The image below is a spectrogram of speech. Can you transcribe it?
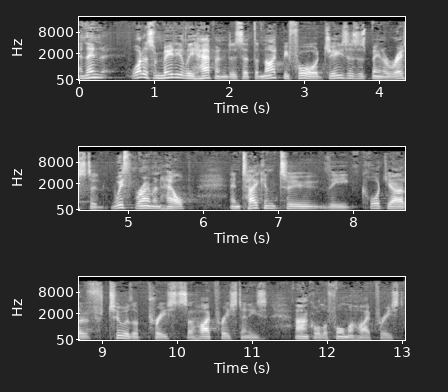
And then what has immediately happened is that the night before, Jesus has been arrested with Roman help and taken to the courtyard of two of the priests, a high priest and his uncle, the former high priest.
